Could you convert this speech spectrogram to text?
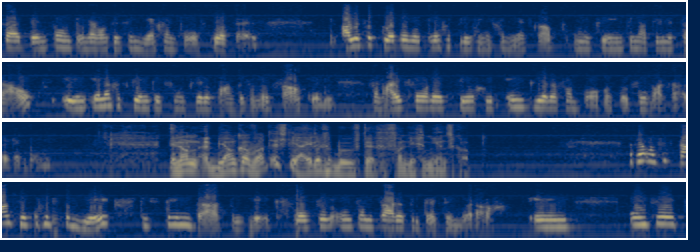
vir dental en donderdag tussen 9 en 12 oop is. Alle verkope word teruggepleeg in die gemeenskap om ons kliënte natuurlik te help en enige skenke vir ons klerebank is dan ook welkom van huisvader, speelgoed en klere van babas tot volwasse ouderdom. En dan eh, Bianca, wat is die huidige behoefte van die gemeenskap? Is ons tans net 'n projek, die Steenberg projek, vir ons sanitêre produkte nodig. En ons het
